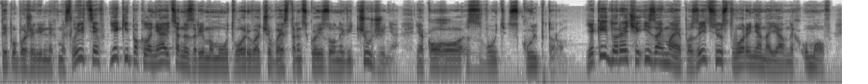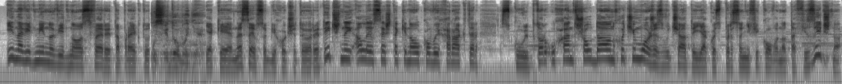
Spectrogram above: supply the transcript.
типу божевільних мисливців, які поклоняються незримому утворювачу вестернської зони відчудження, якого звуть скульптором. Який, до речі, і займає позицію створення наявних умов. І на відміну від ноосфери та проекту усвідомлення, яке несе в собі хоч і теоретичний, але все ж таки науковий характер, скульптор у Hunt Showdown, хоч і може звучати якось персоніфіковано та фізично,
